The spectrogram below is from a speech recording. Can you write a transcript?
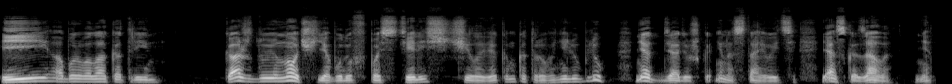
И, — оборвала Катрин, — каждую ночь я буду в постели с человеком, которого не люблю. Нет, дядюшка, не настаивайте. Я сказала нет.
